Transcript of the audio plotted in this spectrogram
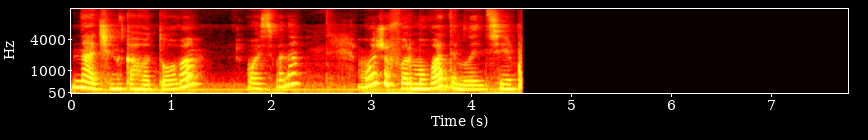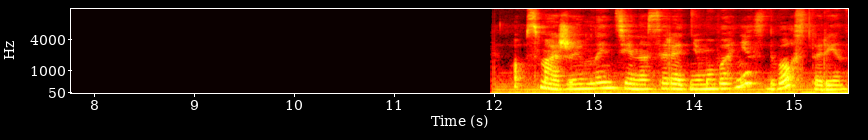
Начинка готова. Ось вона. Можу формувати млинці. Обсмажую млинці на середньому вогні з двох сторін.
